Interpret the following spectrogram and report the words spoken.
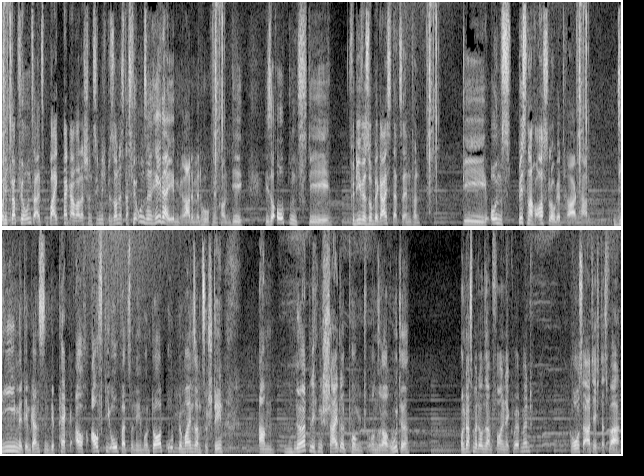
Und ich glaube, für uns als Bikepacker war das schon ziemlich besonders, dass wir unsere Räder eben gerade mit hochnehmen konnten. Die, diese Opens, die, für die wir so begeistert sind und die uns bis nach Oslo getragen haben, die mit dem ganzen Gepäck auch auf die Oper zu nehmen und dort oben gemeinsam zu stehen, am nördlichen Scheitelpunkt unserer Route und das mit unserem vollen Equipment. Großartig, das war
